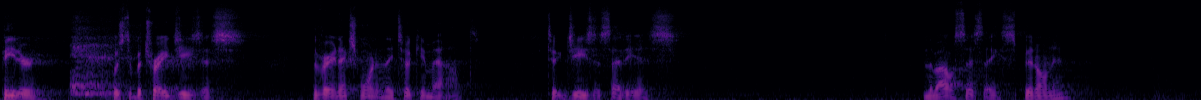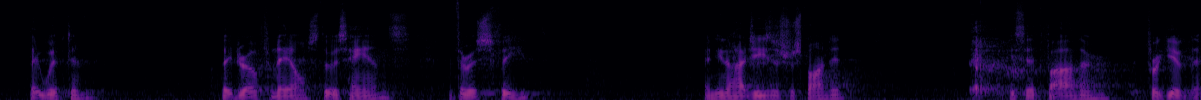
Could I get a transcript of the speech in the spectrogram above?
Peter was to betray Jesus, the very next morning they took him out. Took Jesus, that is. And the Bible says they spit on him, they whipped him, they drove nails through his hands through his feet. And you know how Jesus responded? He said, Father, forgive them,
